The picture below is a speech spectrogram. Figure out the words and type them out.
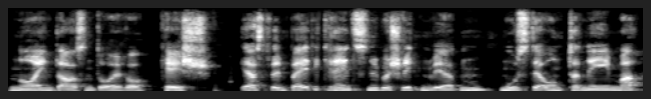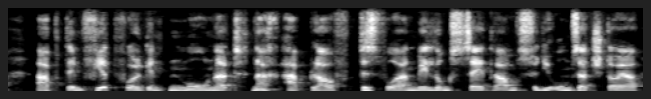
9.000 Euro Cash. Erst wenn beide Grenzen überschritten werden, muss der Unternehmer ab dem viertfolgenden Monat nach Ablauf des Voranmeldungszeitraums für die Umsatzsteuer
